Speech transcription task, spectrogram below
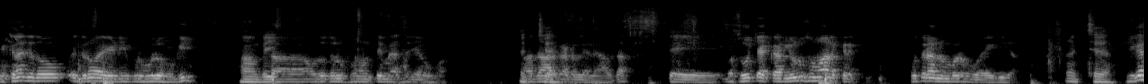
ਇੱਕ ਨਾ ਜਦੋਂ ਇਧਰੋਂ ਆਈਡੀ ਅਪਰੂਵਲ ਹੋ ਗਈ ਹਾਂ ਬਈ। ਤਾਂ ਉਦੋਂ ਤੈਨੂੰ ਫੋਨ ਤੇ ਮੈਸੇਜ ਆਊਗਾ। ਆਧਾਰ ਅੱਛਾ। ਕਾਰਡ ਲੈ ਲੈ ਆਪਦਾ। ਤੇ ਬਸ ਉਹ ਚੈੱਕ ਕਰ ਲਈ ਉਹਨੂੰ ਸੰਭਾਲ ਕੇ ਰੱਖੀ। ਉਹ ਤੇਰਾ ਨੰਬਰ ਹੋਊ ਆਈਡੀ ਦਾ ਅੱਛਾ। ਠੀਕ ਹੈ?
